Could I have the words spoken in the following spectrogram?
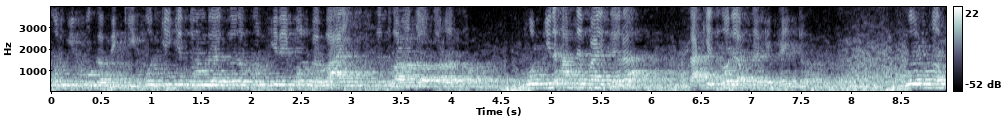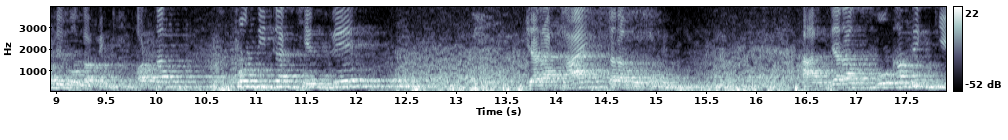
মুরগির মুখাপেক্ষি। মুরগিকে দৌড়ায় ধরে মুরগিরে বলবে, ভাই ধরা দাও ধরা দাও। মুরগির হাতে পায়ে ধরা, তাকে ধরে আপনাকে খাইতে হবে। গরুর আপনি মোকাপেক্ষি অর্থাৎ প্রতিটা ক্ষেত্রে যারা খায়, তারা মোকাপেক্ষি আর যারা মোকাপেক্ষি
